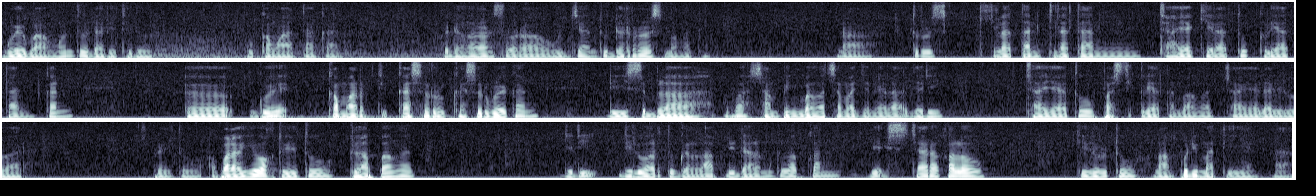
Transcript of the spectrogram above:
gue bangun tuh dari tidur. Buka mata kan. Kedengaran suara hujan tuh deres banget tuh. Nah, terus kilatan-kilatan cahaya kilat tuh kelihatan kan uh, gue kamar kasur kasur gue kan di sebelah apa samping banget sama jendela jadi cahaya tuh pasti kelihatan banget cahaya dari luar. Seperti itu. Apalagi waktu itu gelap banget. Jadi di luar tuh gelap di dalam gelap kan secara kalau tidur tuh lampu dimatiin. Nah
